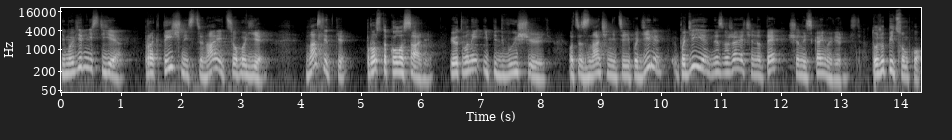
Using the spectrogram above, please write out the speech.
Ймовірність є, практичний сценарій цього є. Наслідки просто колосальні. І от вони і підвищують оце значення цієї події, події, незважаючи на те, що низька ймовірність. Тож у підсумку,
